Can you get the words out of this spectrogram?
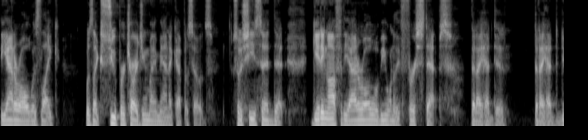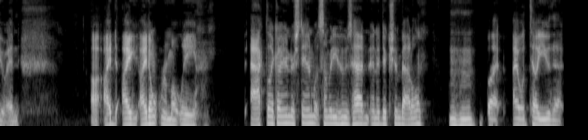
The Adderall was like was like supercharging my manic episodes. So she said that getting off of the Adderall will be one of the first steps that I had to that I had to do. And uh, I I I don't remotely act like I understand what somebody who's had an addiction battle, Mm-hmm. but I will tell you that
